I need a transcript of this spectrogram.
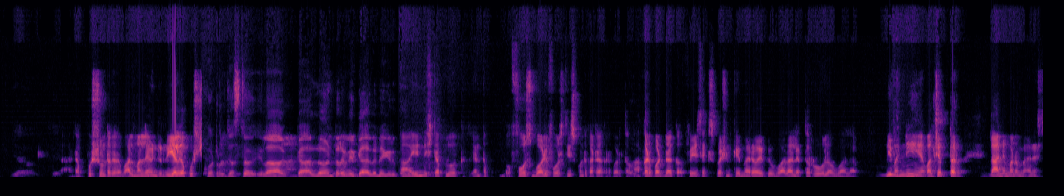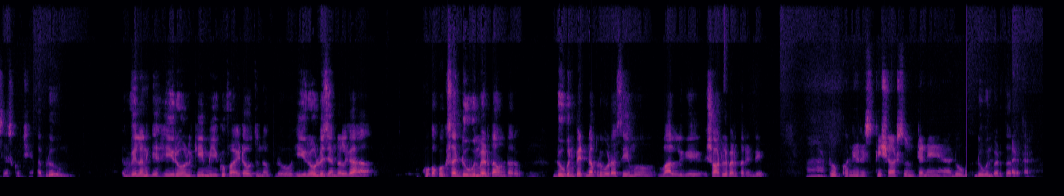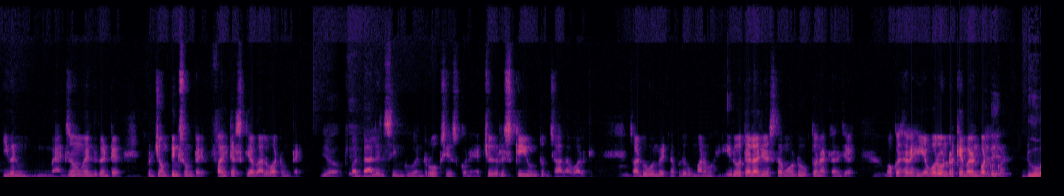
అంటే పుష్ ఉంటుంది కదా వాళ్ళు మళ్ళీ రియల్గా పుష్ కొట్టరు. జస్ట్ ఇలా గాల్లో అంటారు మీరు గాల్లో ఎగురుతారు ఎన్ని స్టెప్లు ఎంత ఫోర్స్ బాడీ ఫోర్స్ తీసుకుంటే అక్కడ అక్కడ పడతాం. అక్కడ పడ్డాక ఫేస్ ఎక్స్ప్రెషన్ కెమెరా వైపు ఇవ్వాలా లేకపోతే రోల్ అవ్వాలా? ఇవన్నీ వాళ్ళు చెప్తారు. దాన్ని మనం మేనేజ్ చేసుకోవచ్చు అప్పుడు విలన్ హీరోలకి మీకు ఫైట్ అవుతున్నప్పుడు హీరోలు జనరల్గా ఒక్కొక్కసారి డూబుని పెడతా ఉంటారు. డూబుని పెట్టినప్పుడు కూడా సేమ్ వాళ్ళకి షార్ట్లు పెడతారండి. డూబ్ కొన్ని రిస్కీ షాట్స్ ఉంటేనే డూబ్ డూబుని పెడతారు. పెడతారు. ఈవెన్ మ్యాక్సిమం ఎందుకంటే ఇప్పుడు జంపింగ్స్ ఉంటాయి. ఫైటర్స్కి అవి అలవాటు ఉంటాయి. వాళ్ళు బ్యాలెన్సింగ్ అండ్ రోప్స్ చేసుకొని యాక్చువల్లీ రిస్కీ ఉంటుంది చాలా వాళ్ళకి. సో ఆ డూబుని పెట్టినప్పుడు మనం హీరోతో ఎలా చేస్తామో డూబ్తో అట్లానే చేయాలి. ఒకసారి ఎవరు ఉండరు కెమెరాని పట్టుకుని డూబ్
